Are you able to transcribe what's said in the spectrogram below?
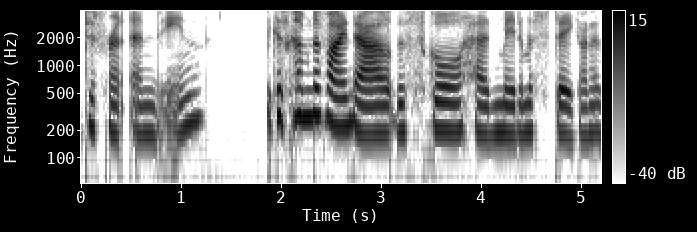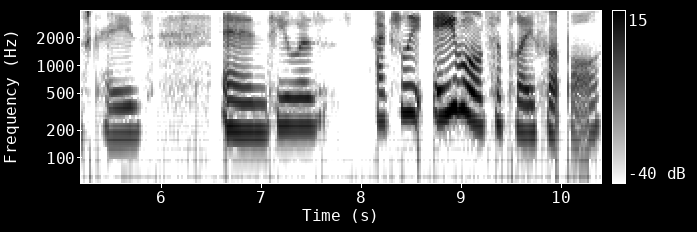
different ending because, come to find out, the school had made a mistake on his grades and he was actually able to play football.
